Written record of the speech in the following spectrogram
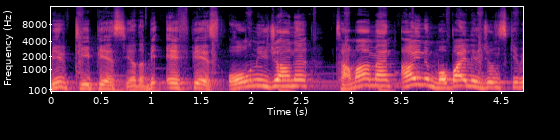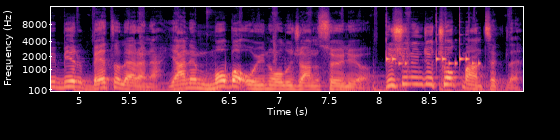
bir TPS ya da bir FPS olmayacağını tamamen aynı Mobile Legends gibi bir Battle Arena yani MOBA oyunu olacağını söylüyor. Düşününce çok mantıklı.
